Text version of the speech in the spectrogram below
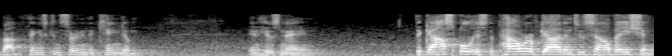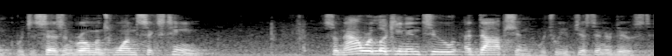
about things concerning the kingdom in his name. The gospel is the power of God into salvation, which it says in Romans 1:16. So now we're looking into adoption, which we've just introduced.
